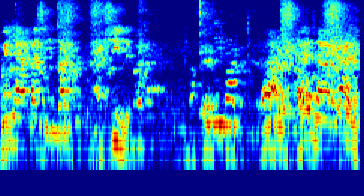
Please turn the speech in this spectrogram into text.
Minha Tashina, Tashina. Ah, é na cara.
